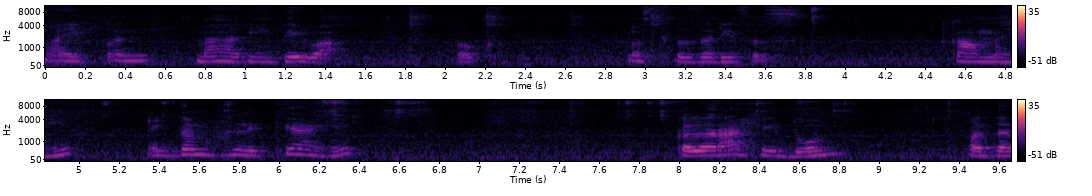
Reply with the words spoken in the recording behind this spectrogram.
बाई पण भारी देवा. बघ मस्त जरीच काम आहे. एकदम हलके आहे. कलर आहे दोन. पदर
